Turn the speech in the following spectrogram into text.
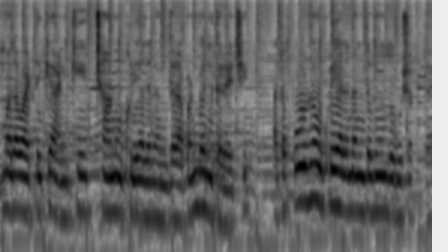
मला वाटते की आणखी एक छान उकळी आल्यानंतर आपण बंद करायची. आता पूर्ण उकळी आल्यानंतर तुम्ही बघू शकता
